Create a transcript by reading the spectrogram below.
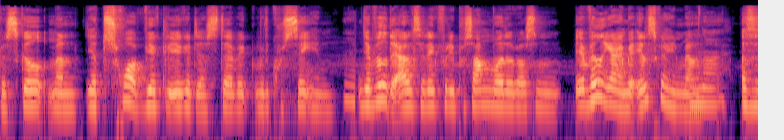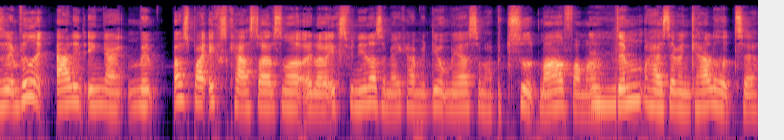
besked, men jeg tror virkelig ikke, at jeg stadigvæk vil kunne se hende. Mm. Jeg ved det altid ikke, fordi på samme måde, det bare sådan, jeg ved ikke engang, om jeg elsker hende mere. Nej. Altså, jeg ved ærligt ikke engang, med også bare ekskærester og sådan noget, eller eksveninder, som jeg ikke har i mit liv mere, som har betydet meget for mig. Mm. Dem har jeg stadigvæk en kærlighed til.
